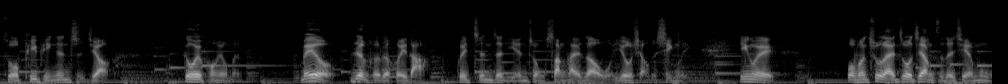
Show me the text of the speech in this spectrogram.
做批评跟指教。各位朋友们，没有任何的回答会真正严重伤害到我幼小的心灵，因为我们出来做这样子的节目，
